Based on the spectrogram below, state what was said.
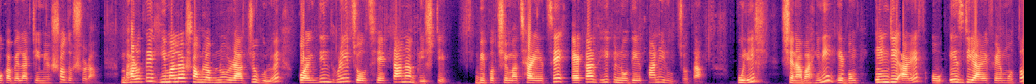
মোকাবেলা টিমের সদস্যরা। ভারতের হিমালয় সংলগ্ন রাজ্যগুলোয় কয়েকদিন ধরেই চলছে টানা বৃষ্টি। বিপদসীমা ছাড়িয়েছে একাধিক নদীর পানির উচ্চতা। পুলিশ, সেনাবাহিনী এবং এনডিআরএফ ও এসডিআরএফ এর মতো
